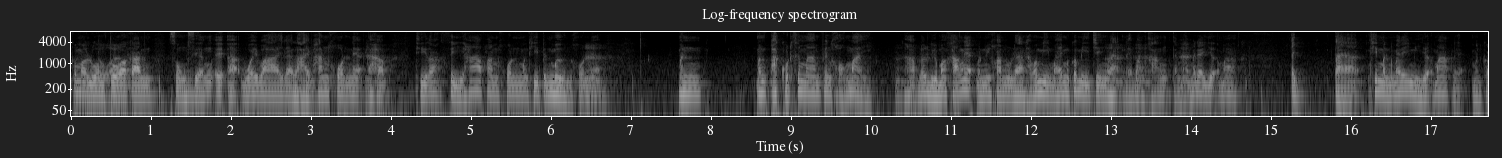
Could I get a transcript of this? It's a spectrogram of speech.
ก็มารวมตัวกันส่งเสียงเอะอะโวยวายหลายๆพันคนเนี่ยนะครับทีละสี่ห้าพันคนบางทีเป็นหมื่นคนเนี่ยมันมันปรากฏขึ้นมามันเป็นของใหม่นะครับแล้วหรือบางครั้งเนี่ยมันมีความรุนแรงถามว่ามีไหมมันก็มีจริงแหละอ่าในบางครั้ง แต่มันอ่าไม่ได้เยอะมากไอ้แต่ที่มันไม่ได้มีเยอะมากเนี่ยมันก็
